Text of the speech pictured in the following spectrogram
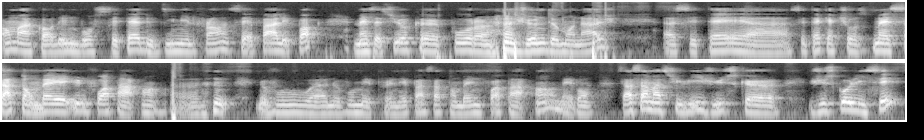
on m'a accordé une bourse. C'était de 10 000 francs, c'est pas à l'époque, mais c'est sûr que pour un jeune de mon âge, euh, c'était c'était quelque chose. Mais ça tombait une fois par an. ne vous ne vous méprenez pas, ça tombait une fois par an. Mais bon, ça ça m'a suivi jusque jusqu'au lycée.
